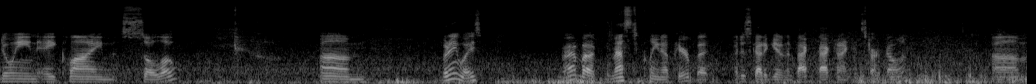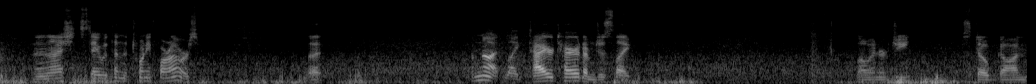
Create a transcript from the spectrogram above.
doing a climb solo. Um, but anyways, I have a mess to clean up here, but I just got to get in the backpack and I can start going. Um, and I should stay within the 24 hours. But I'm not like tired, tired. I'm just like low energy, stove gone.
